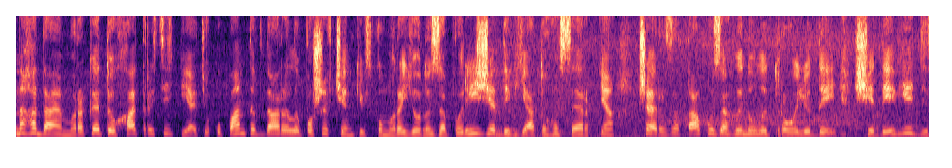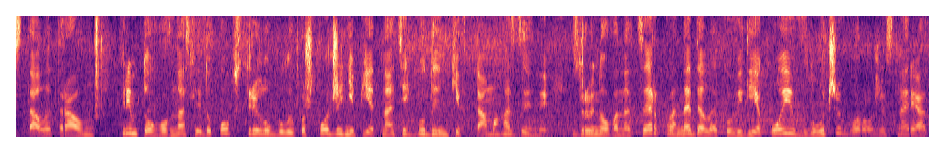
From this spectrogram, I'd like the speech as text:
Нагадаємо, ракетою Х-35 окупанти вдарили по Шевченківському району Запоріжжя 9 серпня. Через атаку загинули троє людей, ще дев'ять дістали травм. Крім того, внаслідок обстрілу були пошкоджені 15 будинків та магазини. Зруйнована церква, недалеко від якої влучив ворожий снаряд.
